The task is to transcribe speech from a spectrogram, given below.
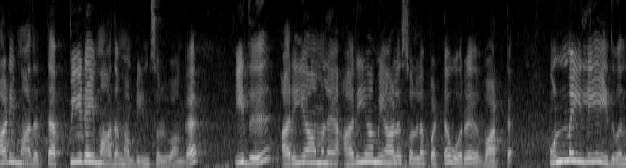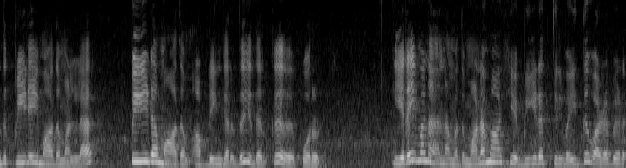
ஆடி மாதத்தை பீடை மாதம் அப்படின்னு சொல்லுவாங்க. இது அறியாமல அறியாமையால் சொல்லப்பட்ட ஒரு வார்த்தை. உண்மையிலேயே இது வந்து பீடை மாதம் அல்ல பீட மாதம் அப்படிங்கிறது இதற்கு பொருள். இறைவனை நமது மனமாகிய பீடத்தில் வைத்து வழிபட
